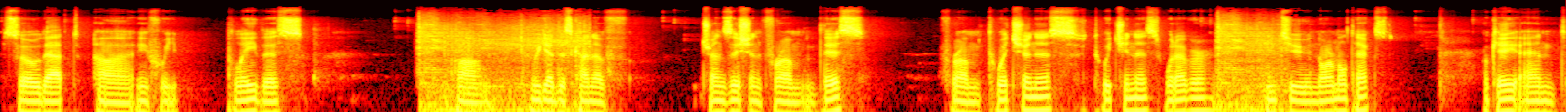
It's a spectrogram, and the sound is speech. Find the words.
So that uh, if we play this um, we get this kind of transition from this from twitchiness twitchiness whatever into normal text. Okay and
